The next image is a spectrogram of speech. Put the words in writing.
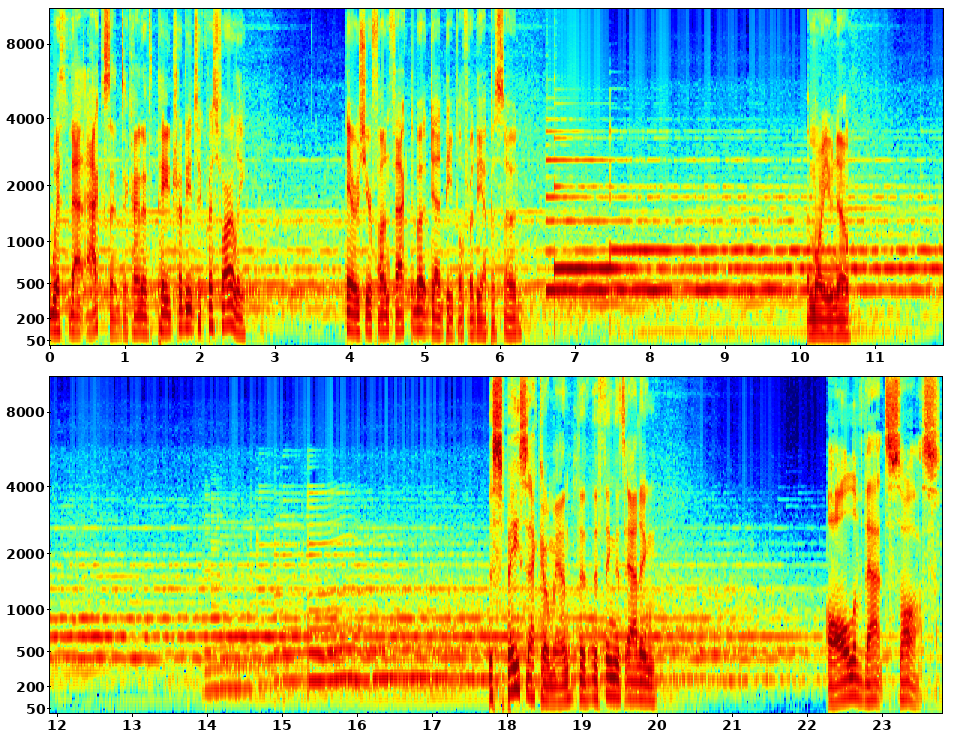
with that accent to kind of pay tribute to Chris Farley. There's your fun fact about dead people for the episode. The more you know. The Space Echo, man. The, the thing that's adding all of that sauce.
